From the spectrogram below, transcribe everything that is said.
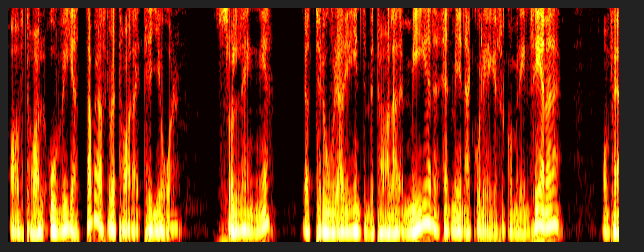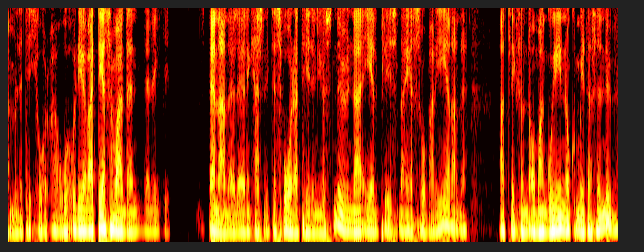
avtal och veta vad jag ska betala i tio år. Så länge jag tror att jag inte betalar mer än mina kollegor som kommer in senare om fem eller tio år. Och det har varit det som var den, den riktigt spännande eller kanske lite svåra tiden just nu när elpriserna är så varierande. Att liksom, om man går in och committar sig nu,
